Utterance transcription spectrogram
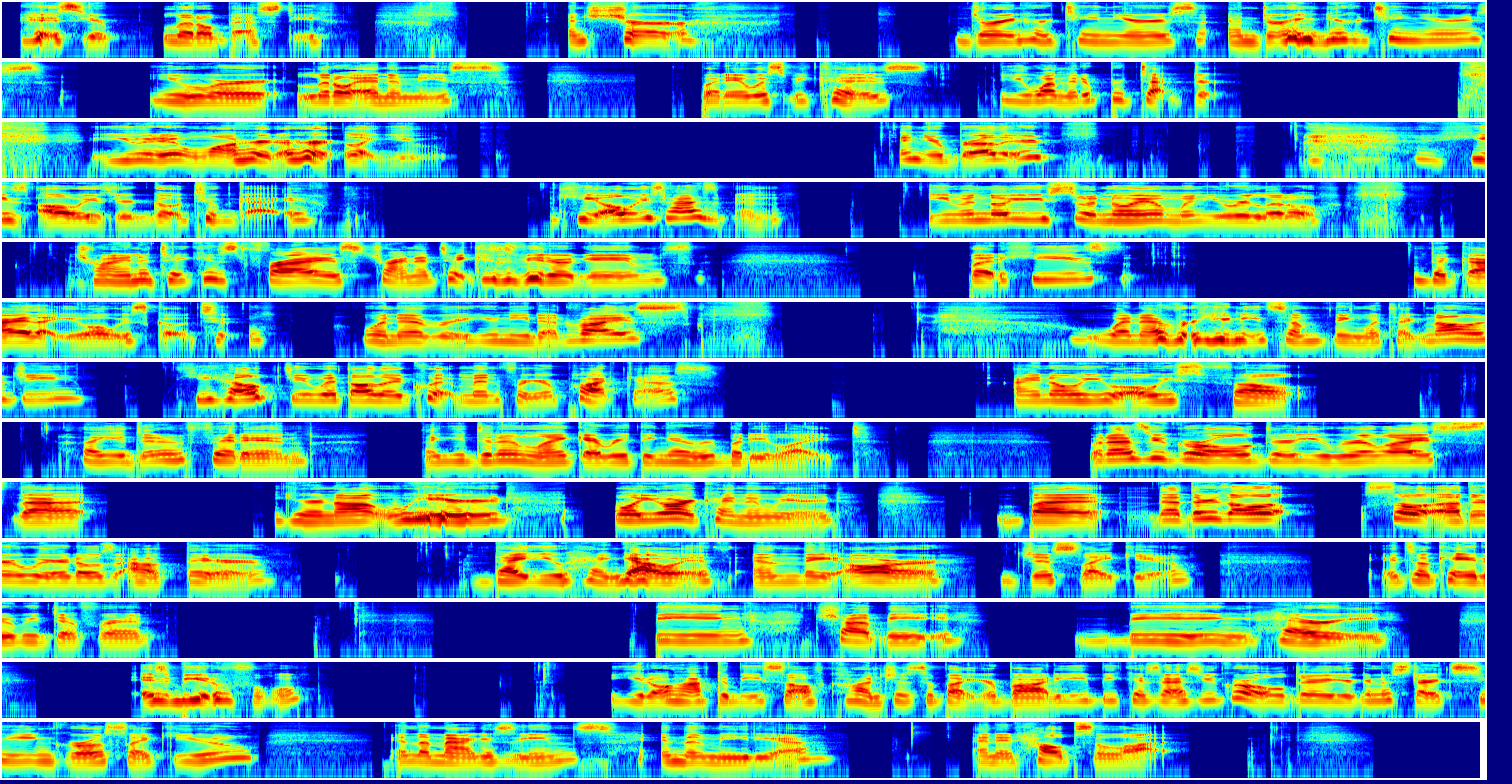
is your little bestie. And sure, during her teen years and during your teen years, you were little enemies. But it was because you wanted to protect her you didn't want her to hurt like you. And your brother, he's always your go to guy. He always has been. Even though you used to annoy him when you were little. Trying to take his fries, trying to take his video games. But he's the guy that you always go to whenever you need advice, whenever you need something with technology, he helped you with all the equipment for your podcast. I know you always felt that you didn't fit in, that you didn't like everything everybody liked. But as you grow older, you realize that you're not weird. Well, you are kind of weird, but that there's also other weirdos out there that you hang out with, and they are just like you. It's okay to be different being chubby, being hairy is beautiful. You don't have to be self conscious about your body because as you grow older, you're going to start seeing girls like you in the magazines, in the media, and it helps a lot.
